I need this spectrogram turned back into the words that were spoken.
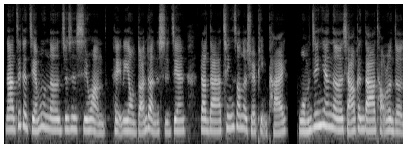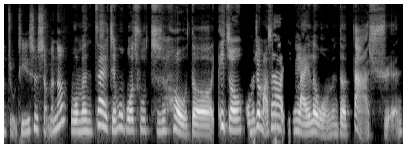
那这个节目呢，就是希望可以利用短短的时间，让大家轻松的学品牌。我们今天呢，想要跟大家讨论的主题是什么呢？我们在节目播出之后的一周，我们就马上要迎来了我们的大选，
